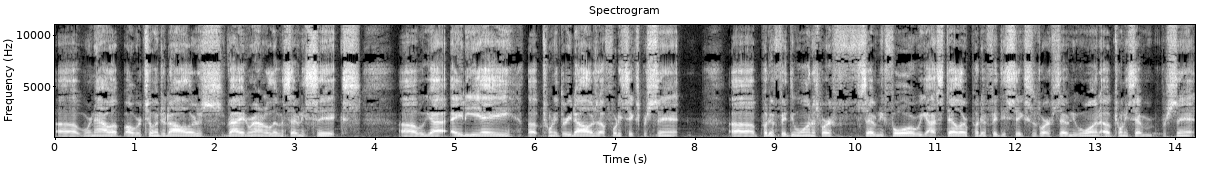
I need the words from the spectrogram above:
Uh, we're now up over $200, valued around 1176. Uh, we got ADA up $23, up 46%. Uh, put in 51 is worth 74. We got Stellar put in 56 is worth 71, up 27%,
